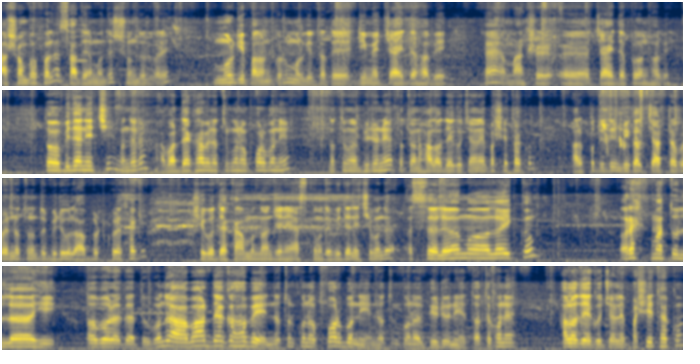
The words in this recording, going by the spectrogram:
আর সম্ভব হলে ছাদের মধ্যে সুন্দর করে মুরগি পালন করুন। মুরগির তাতে ডিমের চাহিদা হবে হ্যাঁ মাংসের চাহিদা পূরণ হবে। তো বিদায় নিচ্ছি বন্ধুরা, আবার দেখা হবে নতুন কোনো পর্ব নিয়ে, নতুন কোনো ভিডিও নিয়ে। ততক্ষণ হালো দেখো, চ্যানেলের পাশে থাকুন আর প্রতিদিন বিকাল চারটার পরে নতুন নতুন ভিডিওগুলো আপলোড করে থাকি। সেগুলো দেখা আমন্ত্রণ জানিয়ে আজকের মধ্যে বিদায় নিচ্ছি বন্ধুরা। আসসালামু আলাইকুম রহমতুল্লাহি অবরাকাত বন্ধুরা, আবার দেখা হবে নতুন কোনো পর্ব নিয়ে, নতুন কোনো ভিডিও নিয়ে। ততক্ষণে ভালো দেখো চ্যানেলের পাশেই থাকুন।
